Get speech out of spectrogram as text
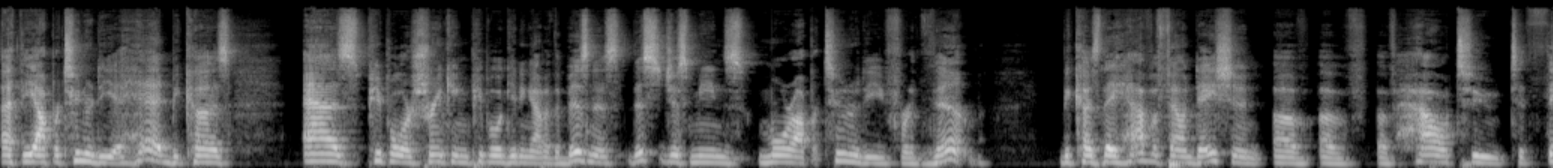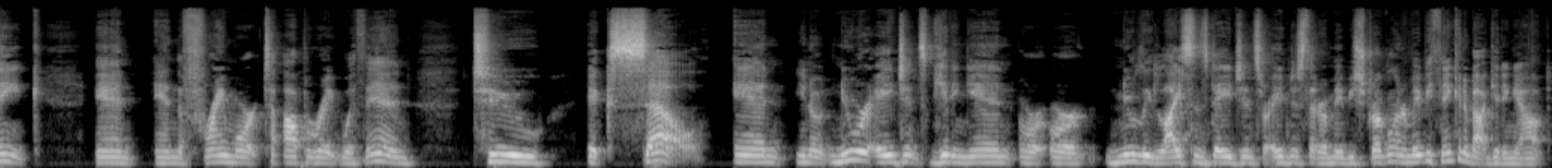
at the opportunity ahead because as people are shrinking, people are getting out of the business, this just means more opportunity for them because they have a foundation of of of how to to think and and the framework to operate within to excel and you know newer agents getting in or or newly licensed agents or agents that are maybe struggling or maybe thinking about getting out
